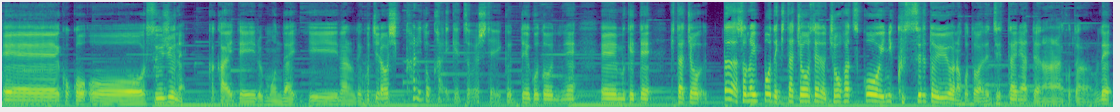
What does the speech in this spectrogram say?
えー、ここ数十年。抱えている問題なので、こちらをしっかりと解決をしていくっていうことにね、えー、向けて、北朝、ただその一方で北朝鮮の挑発行為に屈するというようなことはね、絶対にあってはならないことなので、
